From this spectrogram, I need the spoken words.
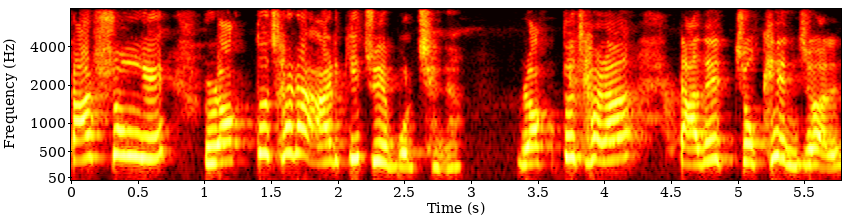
তার সঙ্গে রক্ত ছাড়া আর কি চুয়ে পড়ছে না? রক্ত ছাড়া তাদের চোখের জল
